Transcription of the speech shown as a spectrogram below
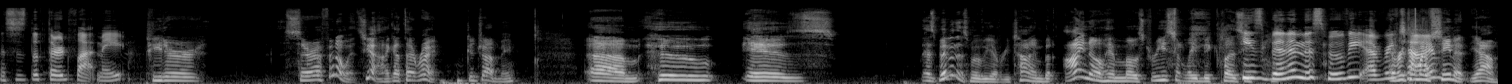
This is the third flatmate. Peter Serafinowicz. Yeah, I got that right. Good job, me. Um, who is has been in this movie every time, but I know him most recently because he- He's been in this movie every, every time I've seen it. Yeah.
